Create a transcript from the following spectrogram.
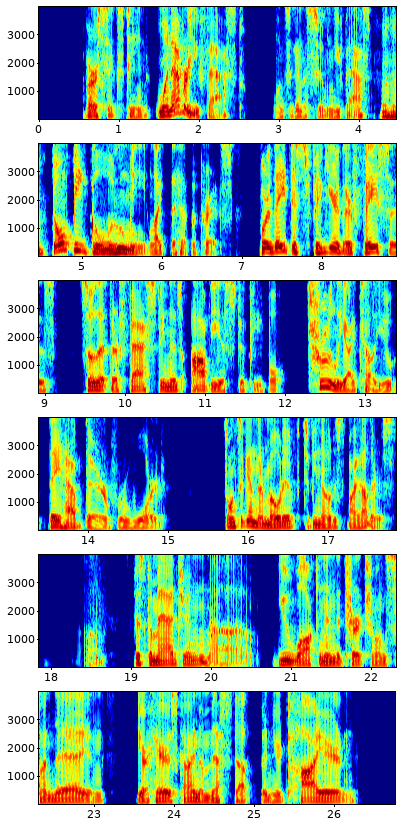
Verse 16. Whenever you fast, once again, assuming you fast, hmm don't be gloomy like the hypocrites, for they disfigure their faces so that their fasting is obvious to people. Truly, I tell you, they have their reward. So, once again, their motive to be noticed by others. Um, just imagine uh, you walking in the church on Sunday and your hair is kind of messed up and you're tired, and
